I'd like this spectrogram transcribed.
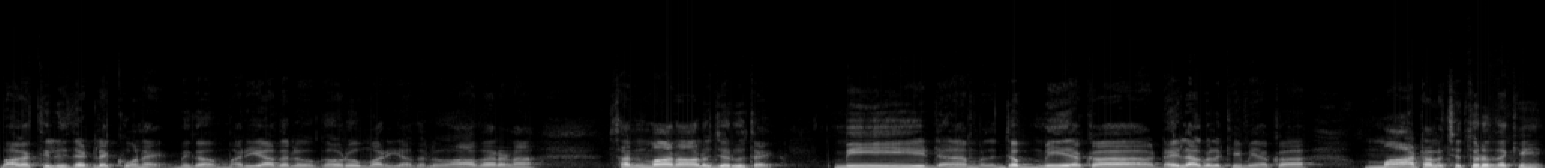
బాగా తెలివితేటలు ఎక్కువ ఉన్నాయి. మీకు మర్యాదలు గౌరవ మర్యాదలు ఆదరణ సన్మానాలు జరుగుతాయి. మీ మీ యొక్క డైలాగులకి మీ యొక్క మాటల చతురతకి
